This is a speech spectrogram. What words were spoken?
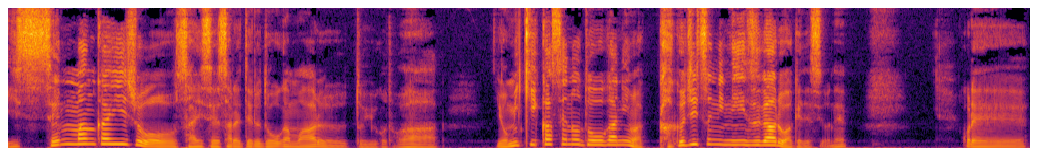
1000万回以上再生されている動画もあるということは、読み聞かせの動画には確実にニーズがあるわけですよね。これ、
